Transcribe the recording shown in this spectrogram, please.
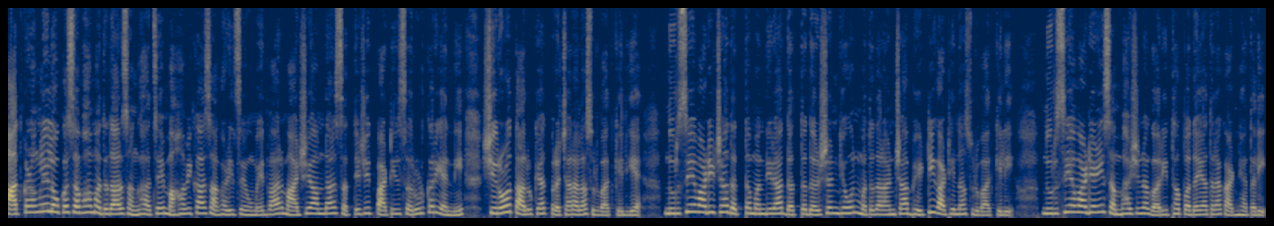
हातकणंगले लोकसभा मतदारसंघाचे महाविकास आघाडीचे उमेदवार माजी आमदार सत्यजित पाटील सरुडकर यांनी शिरोळ तालुक्यात प्रचाराला सुरुवात केली आहे. नुरसिंहवाडीच्या दत्त मंदिरात दत्तदर्शन घेऊन मतदारांच्या भेटीगाठींना सुरुवात केली. नुरसिंहवाडी आणि संभाजीनगर इथं पदयात्रा काढण्यात आली.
